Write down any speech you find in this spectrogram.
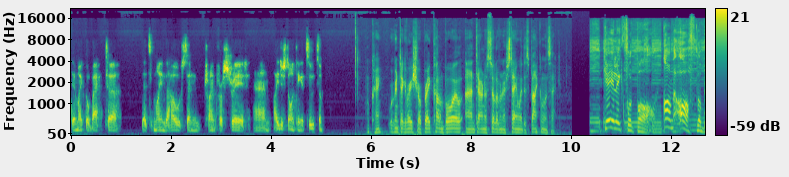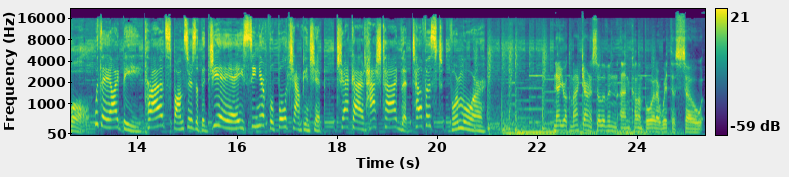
they might go back to let's mind the house and try and frustrate. And um, I just don't think it suits them. Okay, we're going to take a very short break. Colm Boyle and Darran O'Sullivan are staying with us. Back in one sec. Gaelic football on off the ball. With AIB, proud sponsors of the GAA Senior Football Championship. Check out hashtag the toughest for more. Now you're welcome back. Darran O'Sullivan and Colm Boyle are with us. So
